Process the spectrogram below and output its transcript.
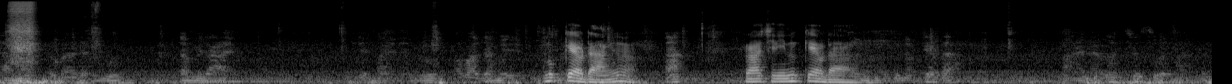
ทำแต่ว่าเดี๋ยวไม่รู้จำไม่ได้เรียกใบอะไรไม่รู้เพราะว่ายังไม่นกแก้วด่างหรือเปล่าฮะราชินีนกแก้วด่างเออมันเป็นนกแก้วด่างมาแล้วก็ชื่อสวยมากเลย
